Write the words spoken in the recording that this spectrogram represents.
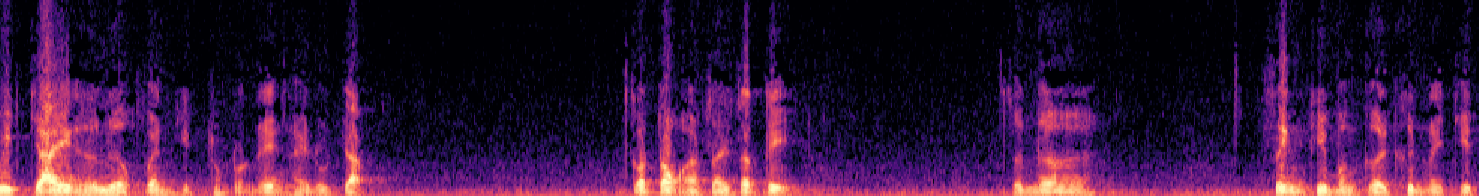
วิจัยคือเลือกเฟ้นจิตทุกตนเองให้รู้จัก ก็ต้องอาศัยสติ เสนอสิ่งที่บังเกิดขึ้นในจิต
